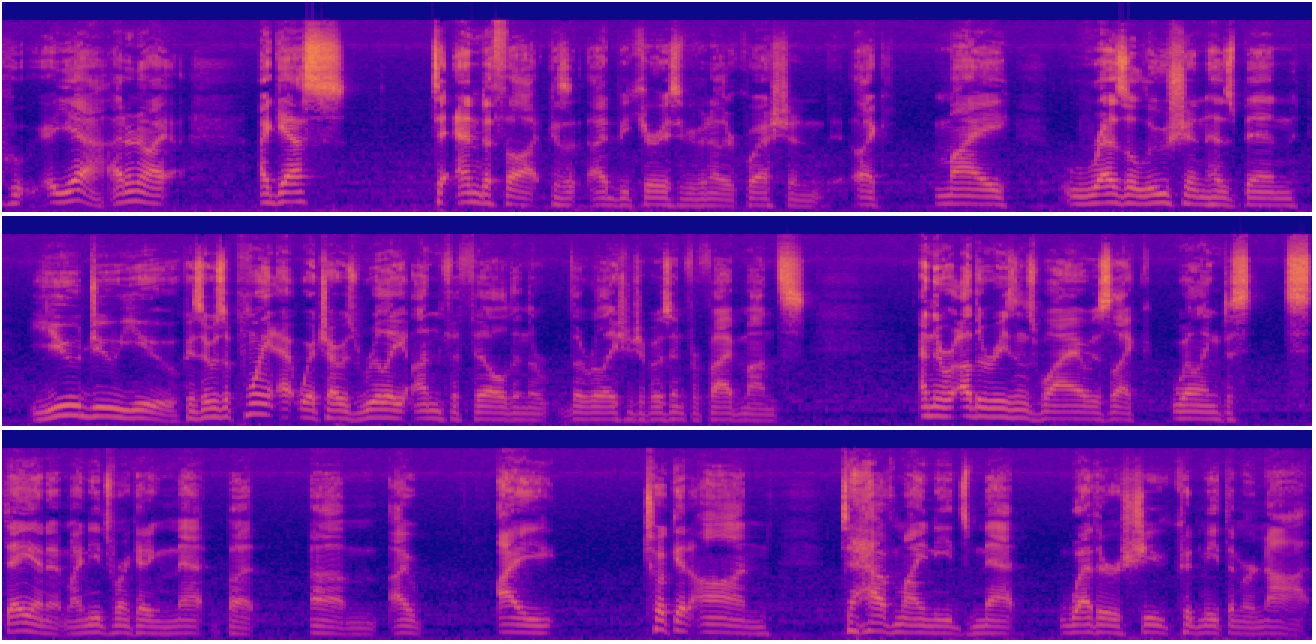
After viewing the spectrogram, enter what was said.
who? Yeah, I don't know. I, I guess to end a thought because I'd be curious if you have another question. Like, my resolution has been you do you because there was a point at which I was really unfulfilled in the the relationship I was in for five months, and there were other reasons why I was like willing to stay in it. My needs weren't getting met, but um, I I took it on to have my needs met, whether she could meet them or not,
